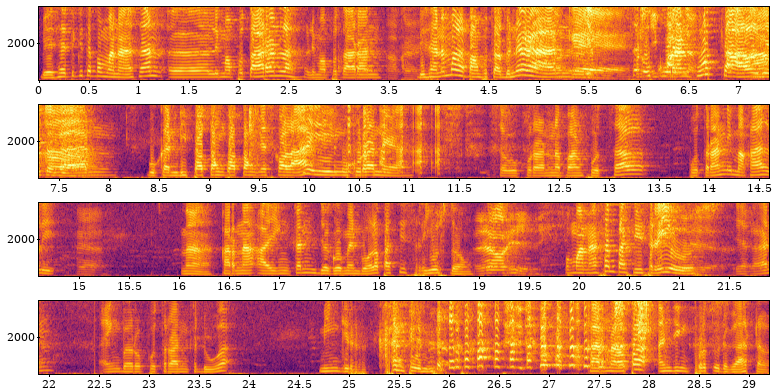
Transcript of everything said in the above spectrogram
biasanya itu kita pemanasan eh, lima putaran lah, lima putaran. Oke. Di sana malah lapangan futsal beneran. Oke. Ya, seukuran futsal Ah, gitu ah. kan. Bukan dipotong-potong ke sekolah aing ukurannya. Seukuran lapangan futsal putaran lima kali. Ya. Nah, karena aing kan jago main bola pasti serius dong. Yoi. Pemanasan pasti serius, ya kan? Aing baru putaran kedua minggir kantin. Karena apa? Anjing perut udah gatel.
